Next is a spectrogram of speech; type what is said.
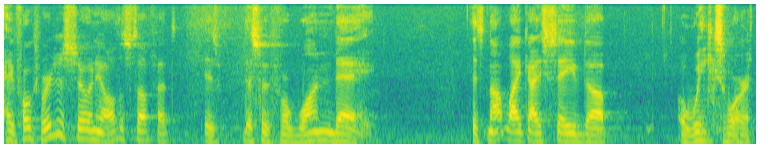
hey, folks, we're just showing you all the stuff that is. This is for one day. It's not like I saved up. A week's worth.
